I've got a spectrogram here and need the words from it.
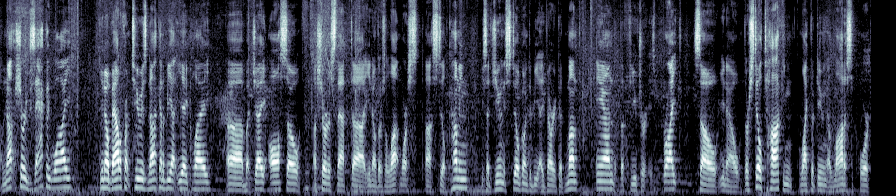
I'm not sure exactly why, you know, Battlefront 2 is not going to be at EA Play, uh, but Jay also assured us that, uh, you know, there's a lot more uh, still coming. He said June is still going to be a very good month, and the future is bright. So, you know, they're still talking like they're doing a lot of support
